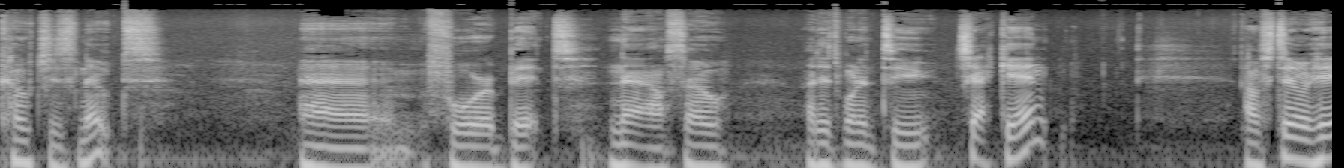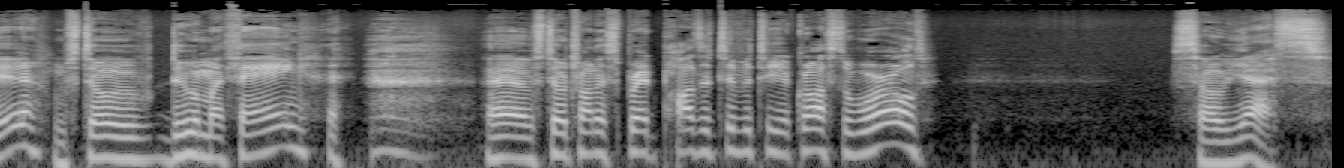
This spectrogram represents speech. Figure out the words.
coach's notes um, for a bit now. So I just wanted to check in. I'm still here. I'm still doing my thing. I'm still trying to spread positivity across the world. So yes,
